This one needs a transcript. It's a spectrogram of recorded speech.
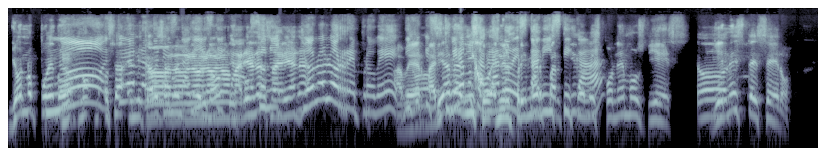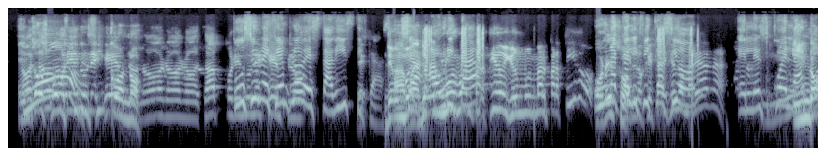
Yo no puedo. No, o sea, en mi cabeza de no, no, no, no, no, Mariana, sino Mariana. Yo no lo reprobé. A ver, que si Mariana estuviéramos dijo, en hablando el de primer partido estadística, les ponemos 10 No, y en este cero. En no, poniendo tienen un cinco o ejemplo. no. No, no, no. Estaba poniendo puse un ejemplo de estadísticas. De o un, sea, buen- de un muy buen ahorita partido y un muy mal partido. Por una eso. Calificación Mariana. en la escuela Y no- le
